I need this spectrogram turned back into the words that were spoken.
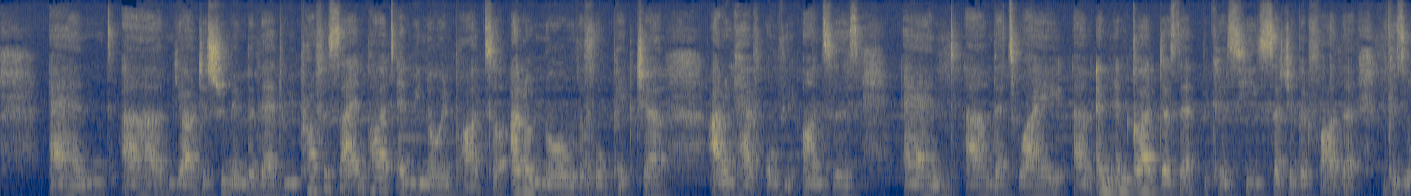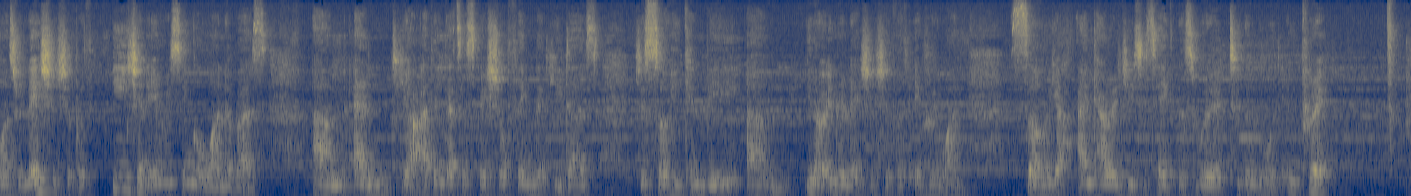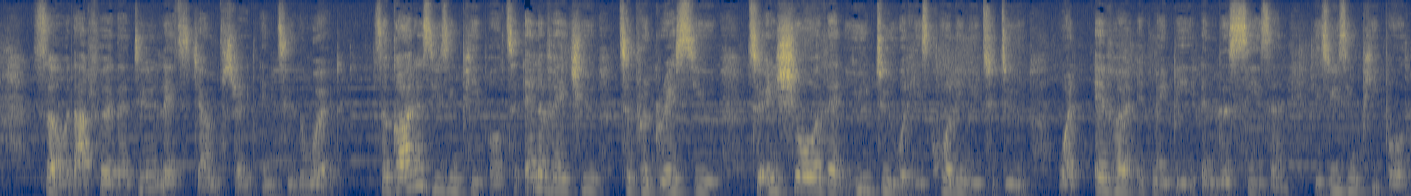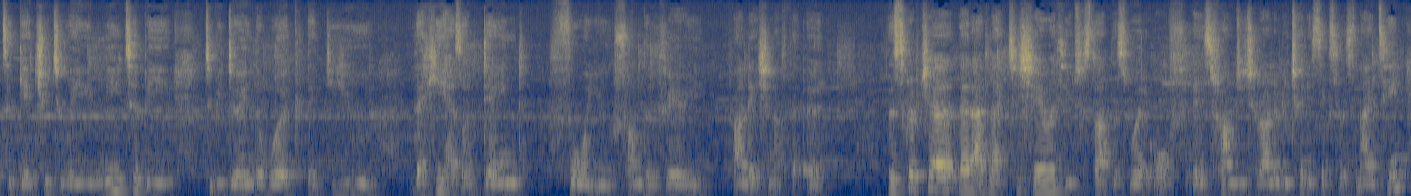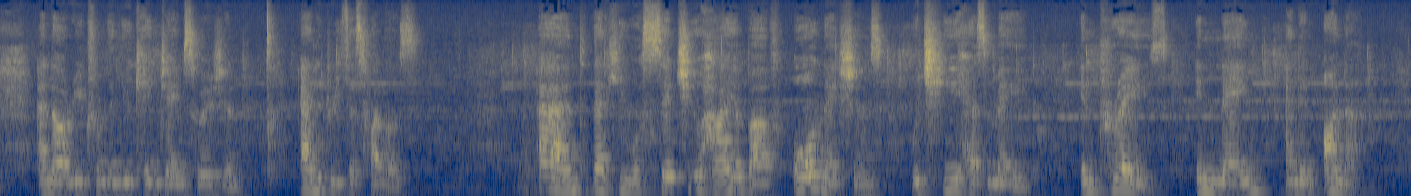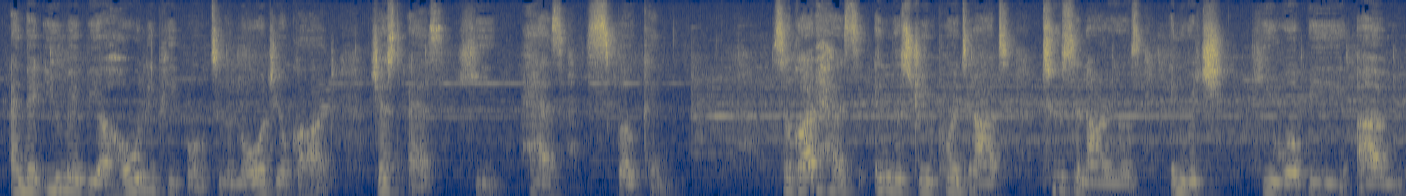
And um, yeah, just remember that we prophesy in part and we know in part. So I don't know the full picture, I don't have all the answers. And um, that's why, um, and, and God does that because He's such a good Father, because He wants relationship with each and every single one of us. Um, and yeah, I think that's a special thing that he does just so he can be, um, you know, in relationship with everyone. So yeah, I encourage you to take this word to the Lord in prayer. So without further ado, let's jump straight into the word. So God is using people to elevate you, to progress you, to ensure that you do what He's calling you to do, whatever it may be in this season. He's using people to get you to where you need to be, to be doing the work that you that He has ordained for you from the very foundation of the earth. The scripture that I'd like to share with you to start this word off is from Deuteronomy 26, verse 19, and I'll read from the New King James Version. And it reads as follows And that He will set you high above all nations which He has made, in praise, in name, and in honor, and that you may be a holy people to the Lord your God, just as He has spoken. So God has in this dream pointed out two scenarios in which he will be um,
